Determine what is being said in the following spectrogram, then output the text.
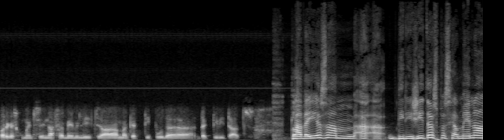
perquè es comencin a familiaritzar amb aquest tipus d'activitats. Clar, deies um, a, a, dirigit especialment a,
